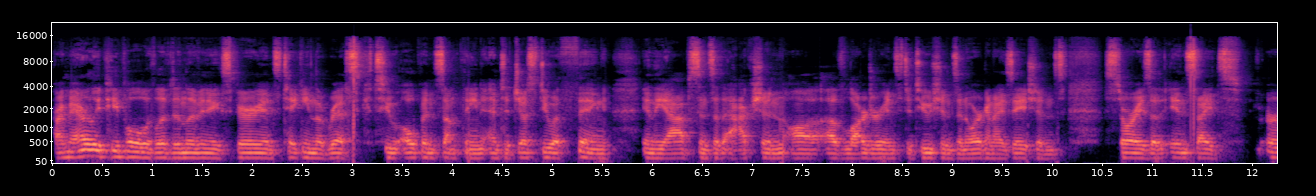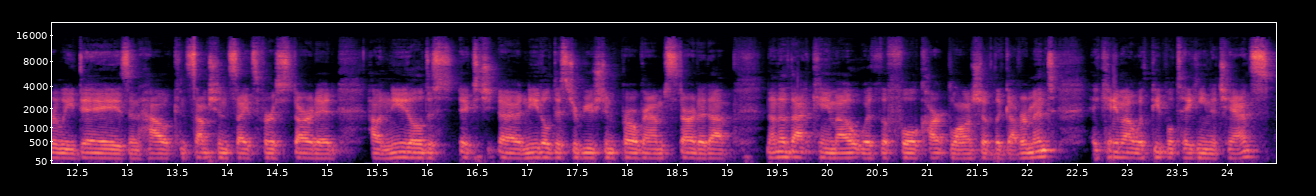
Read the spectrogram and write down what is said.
primarily people with lived and living experience taking the risk to open something and to just do a thing in the absence of action uh, of larger institutions and organizations. Stories of Insite's early days and how consumption sites first started, how needle dis- uh, needle distribution programs started up. None of that came out with the full carte blanche of the government. It came out with people taking a chance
